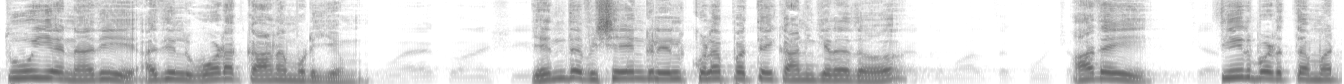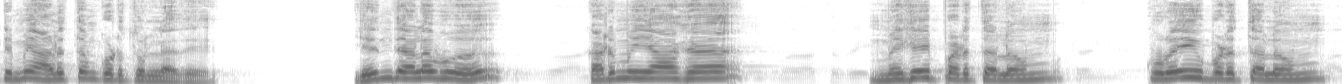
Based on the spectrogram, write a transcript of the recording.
தூய நதி அதில் ஓடக் காண முடியும். எந்த விஷயங்களில் குழப்பத்தை காண்கிறதோ அதை சீர்படுத்த மட்டுமே அழுத்தம் கொடுத்துள்ளது. எந்த அளவு கடுமையாக மிகைப்படுத்தலும் குறைவுபடுத்தலும்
